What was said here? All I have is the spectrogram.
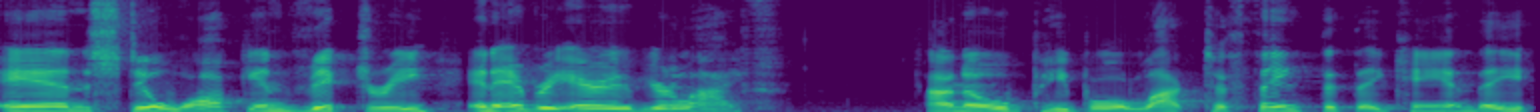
and still walk in victory in every area of your life. I know people like to think that they can. They,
